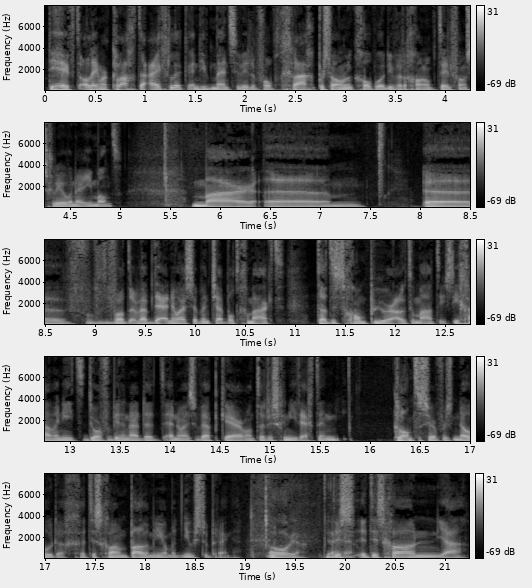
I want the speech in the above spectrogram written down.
die heeft alleen maar klachten eigenlijk. En die mensen willen bijvoorbeeld graag persoonlijk geholpen. Die willen gewoon op de telefoon schreeuwen naar iemand. Maar ehm, eh, wat, we hebben de NOS hebben een chatbot gemaakt. Dat is gewoon puur automatisch. Die gaan we niet doorverbinden naar de NOS Webcare. Want er is niet echt een klantenservice nodig. Het is gewoon een bepaalde manier om het nieuws te brengen. Oh ja. ja, dus ja. het is gewoon, ja.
